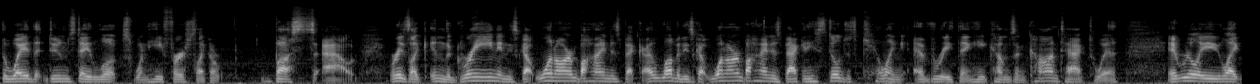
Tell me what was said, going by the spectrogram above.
the way that Doomsday looks when he first like a, busts out, where he's like in the green and he's got one arm behind his back. I love it. He's got one arm behind his back and he's still just killing everything he comes in contact with. It really like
